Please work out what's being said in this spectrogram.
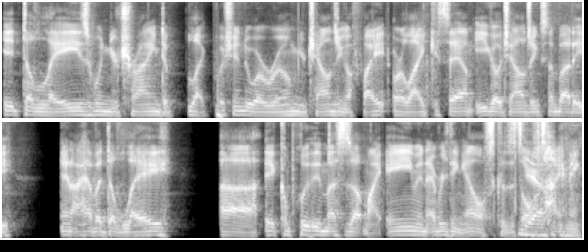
it delays when you're trying to like push into a room, you're challenging a fight, or like say I'm ego challenging somebody and I have a delay, uh, it completely messes up my aim and everything else because it's all Yeah. timing.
